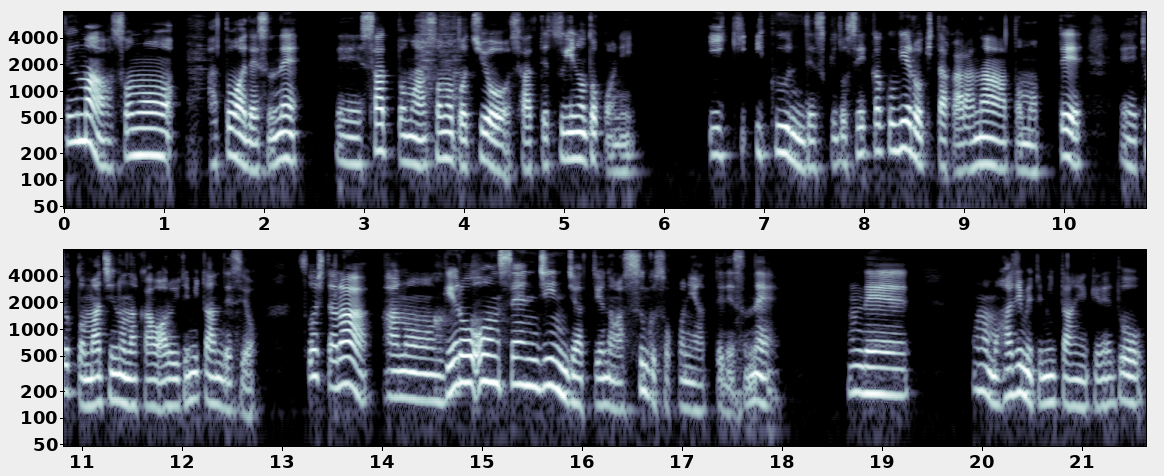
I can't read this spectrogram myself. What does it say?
でまあその後はですねえー、さっとまあその土地を去って次のとこに行き行くんですけどせっかくゲロ来たからなと思って、えー、ちょっと街の中を歩いてみたんですよ。そうしたらあのゲロ温泉神社っていうのがすぐそこにあってですねんでこれも初めて見たんやけれど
